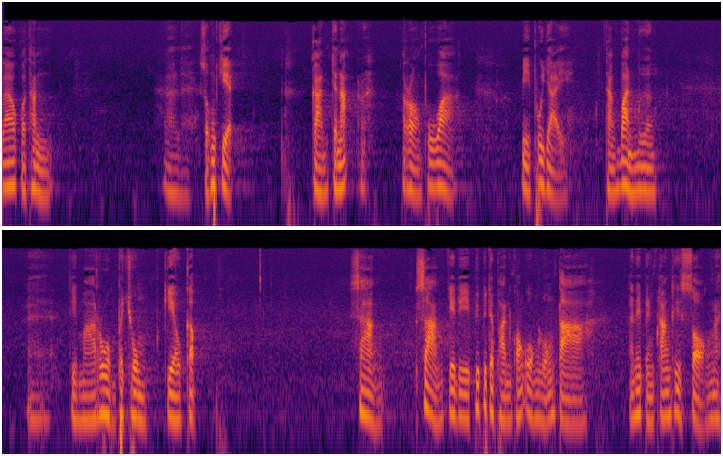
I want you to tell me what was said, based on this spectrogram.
แล้วก็ท่านสมเกียรติการจนะรองผู้ว่ามีผู้ใหญ่ทางบ้านเมือง ที่มาร่วมประชุมเกี่ยวกับ สร้างสร้างเจดีย์พิพิธภัณฑ์ขององค์หลวงตา อันนี้เป็นครั้งที่สองนะ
